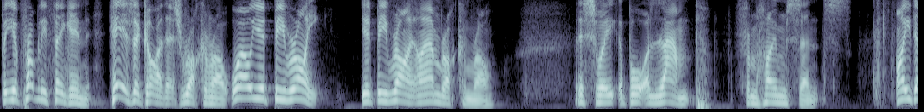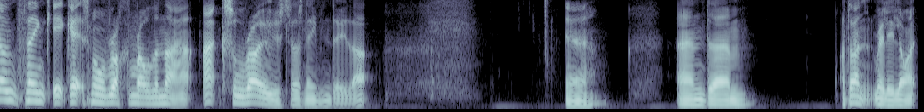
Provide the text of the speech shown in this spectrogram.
But you're probably thinking, here's a guy that's rock and roll. Well, you'd be right. You'd be right. I am rock and roll. This week, I bought a lamp from HomeSense. I don't think it gets more rock and roll than that. Axl Rose doesn't even do that. Yeah. and um, I don't really like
